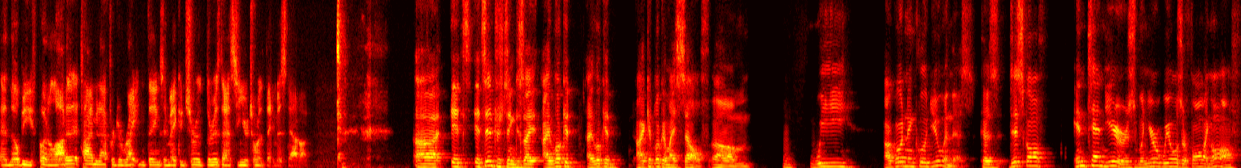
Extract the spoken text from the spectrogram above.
And they'll be putting a lot of time and effort to writing things and making sure that there is that senior tour that they missed out on. Uh, it's it's interesting because I I look at I look at I could look at myself. Um, we I'll go ahead and include you in this because disc golf in ten years when your wheels are falling off,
